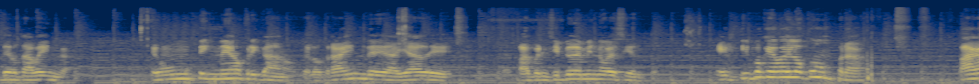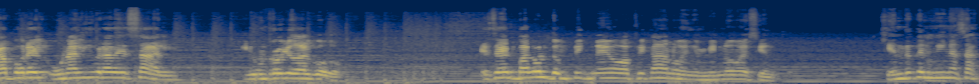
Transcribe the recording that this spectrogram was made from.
de Otavenga, es un pigmeo africano, que lo traen de allá de, al principio de 1900 el tipo que va y lo compra paga por él una libra de sal y un rollo de algodón. Ese es el valor de un pigmeo africano en el 1900. ¿Quién determina esas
